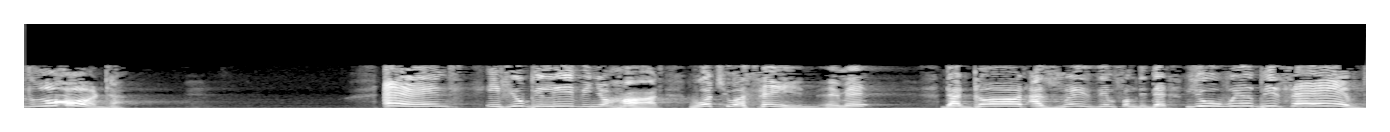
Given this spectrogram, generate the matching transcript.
is Lord, and if you believe in your heart what you are saying, amen, that God has raised him from the dead, you will be saved.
